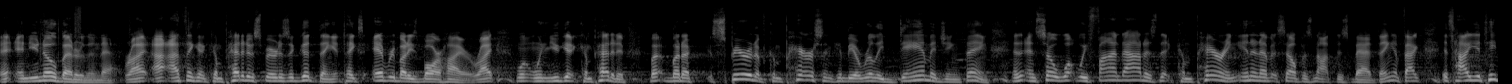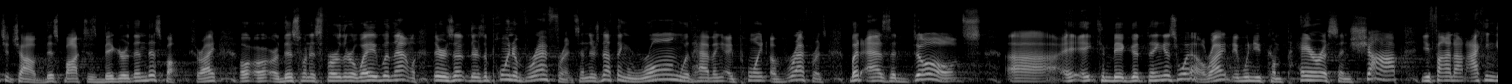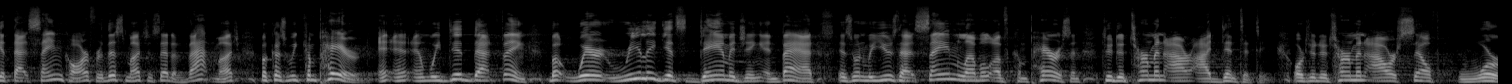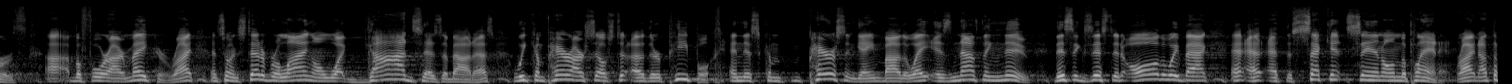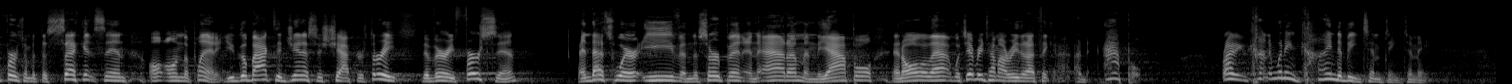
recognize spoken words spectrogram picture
And, and, you know better than that, right? I, I, think a competitive spirit is a good thing. It takes everybody's bar higher, right? When, when you get competitive. But, but a spirit of comparison can be a really damaging thing. And, and so what we find out is that comparing in and of itself is not this bad thing. In fact, it's how you teach a child. This box is bigger than this box, right? Or, or, or this one is further away than that one. There's a, there's a point of reference, and there's nothing wrong with having a point of reference. But as adults, uh, it, can be a good thing as well, right? When you comparison shop, you find out I can can get that same car for this much instead of that much because we compared and, and, and we did that thing. But where it really gets damaging and bad is when we use that same level of comparison to determine our identity or to determine our self worth uh, before our Maker, right? And so instead of relying on what God says about us, we compare ourselves to other people. And this comparison game, by the way, is nothing new. This existed all the way back at, at the second sin on the planet, right? Not the first one, but the second sin on, the planet. You go back to Genesis chapter 3, the very first sin, and that's where Eve and the serpent and Adam and the apple and all of that, which every time I read it, I think, an apple, right? It kind of wouldn't even kind of be tempting to me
